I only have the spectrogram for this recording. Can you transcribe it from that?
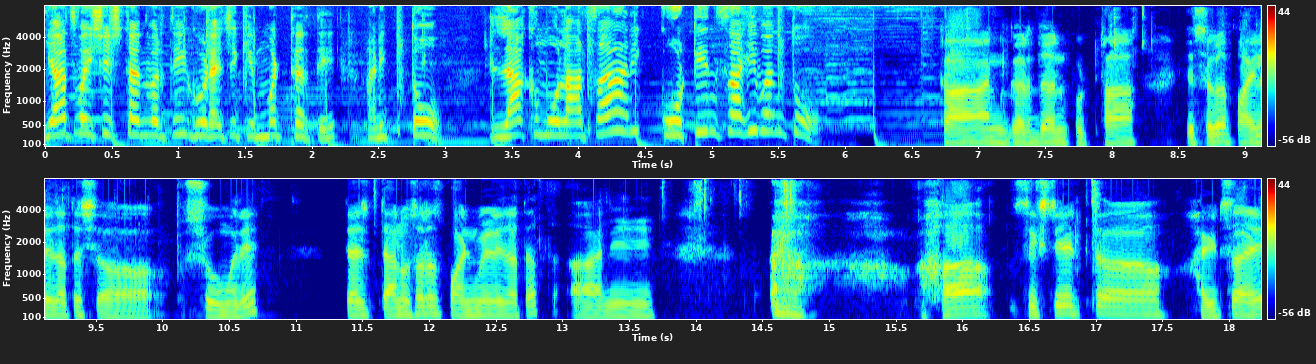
याच वैशिष्ट्यांवरती घोड्याची किंमत ठरते आणि तो लाख मोलाचा आणि कोटींचाही बनतो. कान गर्दन पुठ्ठा हे सगळं पाहिलं जातं शो मध्ये. त्या त्यानुसारच पॉईंट मिळले जातात. आणि हा सिक्स्टी एट हाईटचा आहे.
